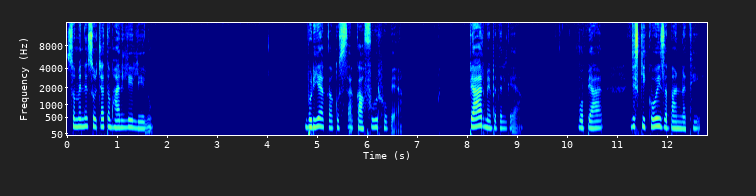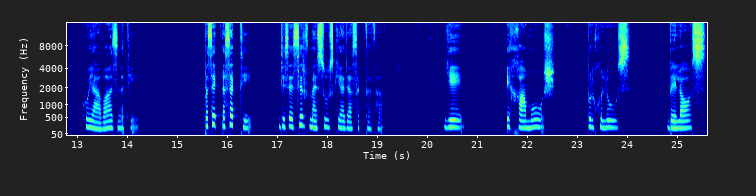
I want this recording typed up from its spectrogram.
सो मैंने सोचा तुम्हारे लिए ले लूँ। बुढ़िया का गुस्सा काफूर हो गया। प्यार में बदल गया। वो प्यार जिसकी कोई जबान न थी, कोई आवाज़ न थी, बस एक कसक थी जिसे सिर्फ़ महसूस किया जा सकता था। ये एक खामोश, पुरखलूस, बेलौस,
